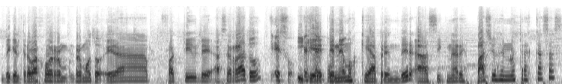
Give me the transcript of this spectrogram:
de que el trabajo rem- remoto era factible hace rato Eso. y que tenemos que aprender a asignar espacios en nuestras casas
